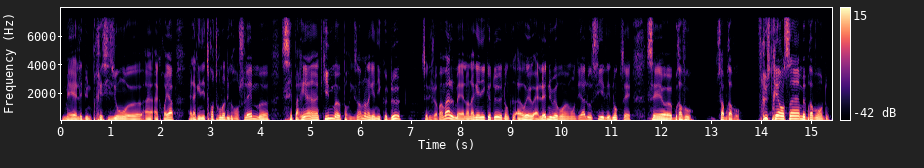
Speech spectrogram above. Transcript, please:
mais elle est d'une précision euh, incroyable. Elle a gagné trois tournois du Grand Chelem, euh, c'est pas rien. Hein. Kim, par exemple, n'en a gagné que deux. C'est déjà pas mal, mais elle en a gagné que deux. Donc, ah ouais, elle est numéro un mondial aussi. Donc, c'est, c'est euh, bravo. Ça, bravo. Frustré en sein, mais bravo en double.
